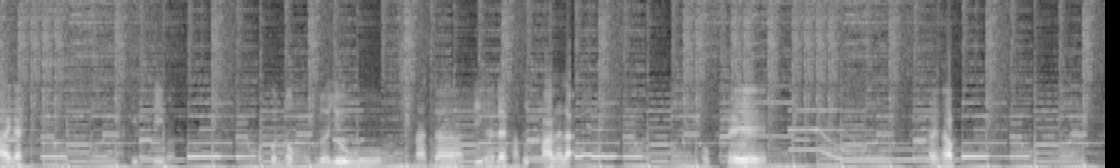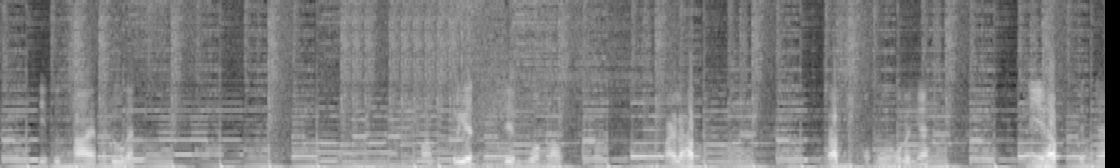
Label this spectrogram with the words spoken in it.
ท้ายกันทีมทีมอะคนนกเหลืออยู่น่าจะตีกันได้ครั้งสุดท้ายแล้วแหละโอเคไปครับทีมสุดท้ายมาดูกัน ความเกลียนเจมม่วงเรา ไปแล้วครับครับโอ้โหเป็นไง นี่ครับเป็นไง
